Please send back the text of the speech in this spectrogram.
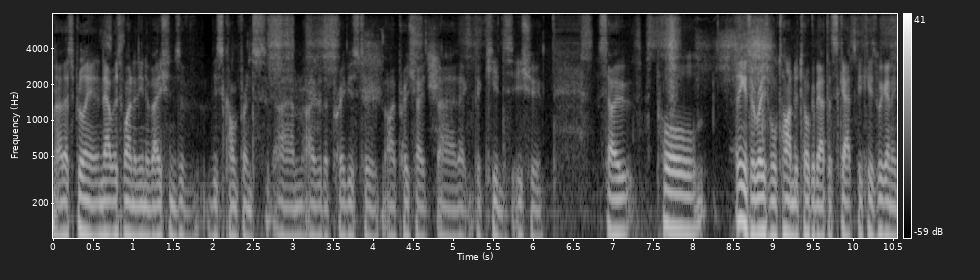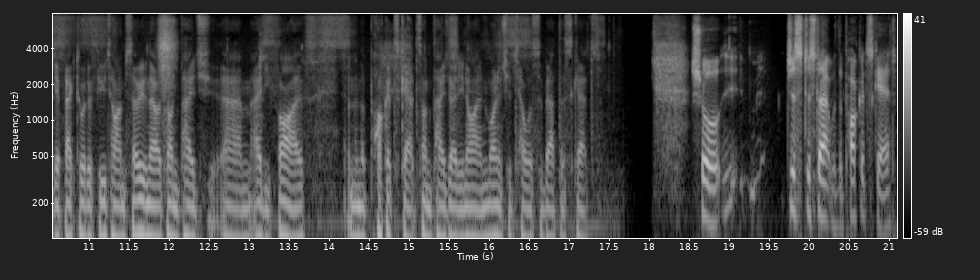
no, that's brilliant, and that was one of the innovations of this conference um, over the previous two. I appreciate uh, the, the kids issue. So, Paul, I think it's a reasonable time to talk about the SCAT because we're going to get back to it a few times. So, even though it's on page um, 85 and then the pocket SCAT's on page 89, why don't you tell us about the SCATs? Sure. Just to start with the pocket SCAT,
